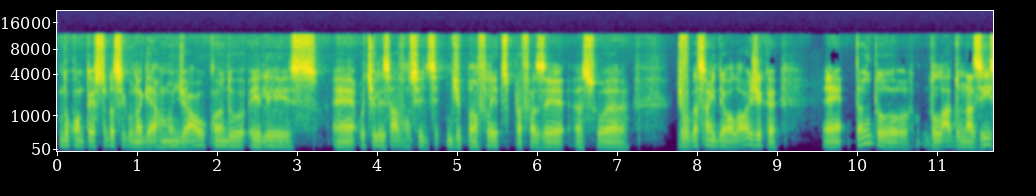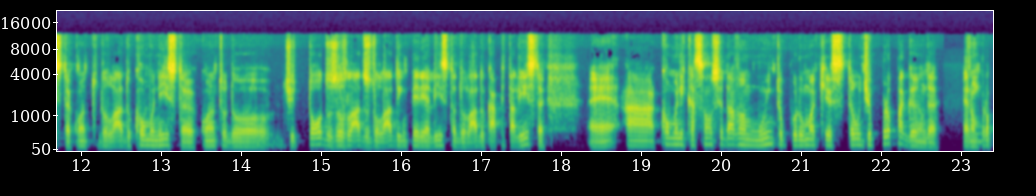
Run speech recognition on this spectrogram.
no contexto da Segunda Guerra Mundial, quando eles é, utilizavam-se de, panfletos para fazer a sua divulgação ideológica, é, tanto do lado nazista, quanto do lado comunista, quanto do, de todos os lados, do lado imperialista, do lado capitalista, é, a comunicação se dava muito por uma questão de propaganda. Eram, pro,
